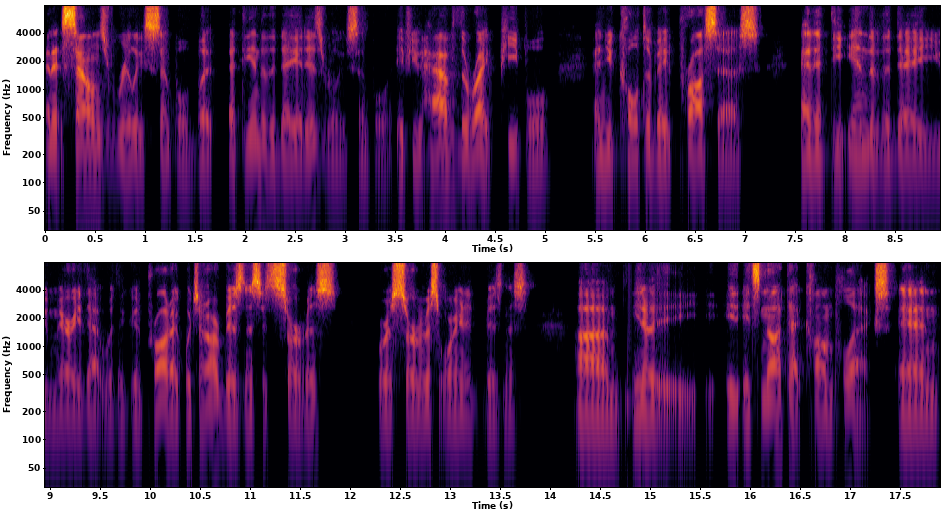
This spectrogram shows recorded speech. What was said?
And it sounds really simple but at the end of the day it is really simple. If you have the right people and you cultivate process and at the end of the day you marry that with a good product which in our business it's service. We're a service oriented business. Um, you know it, it's not that complex. And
